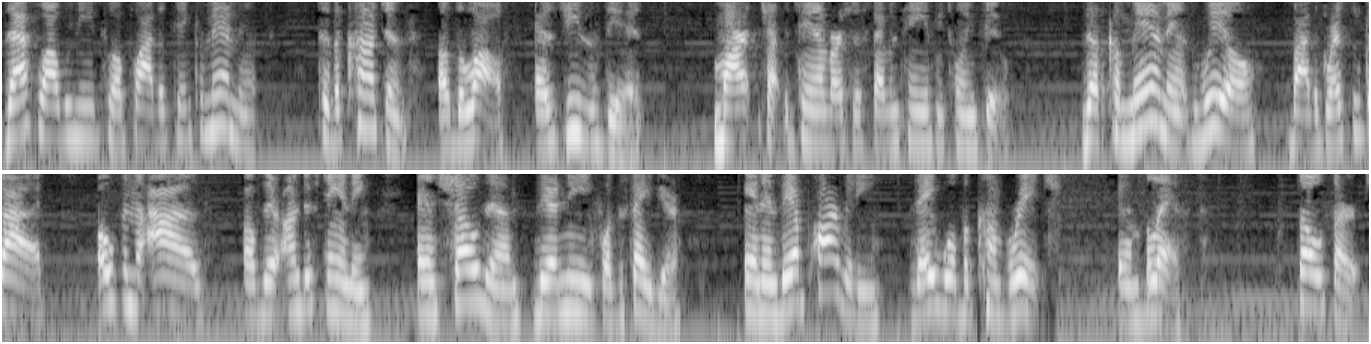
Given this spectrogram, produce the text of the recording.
That's why we need to apply the Ten Commandments to the conscience of the lost as Jesus did. Mark chapter 10 verses 17 through 22. The commandments will, by the grace of God, open the eyes of their understanding and show them their need for the Savior. And in their poverty, they will become rich and blessed. Soul search.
